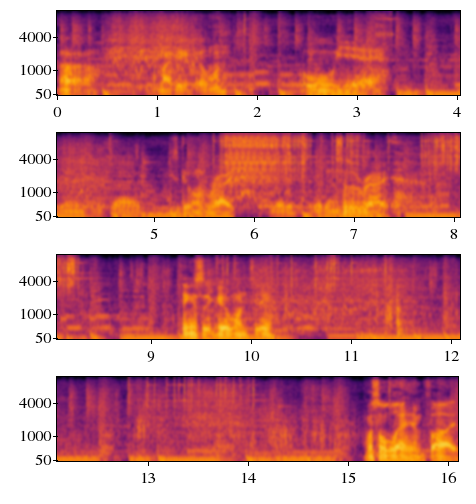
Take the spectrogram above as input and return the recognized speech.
Uh oh, that might be a good one. Oh yeah, he's going right? Go to the right. I think it's a good one too. I'm just gonna let him fight.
